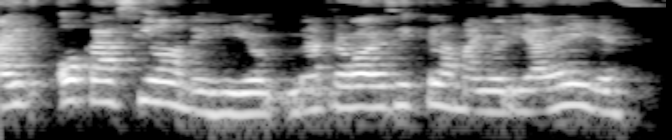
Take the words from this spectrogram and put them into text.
hay ocasiones, y yo me atrevo a decir que la mayoría de ellas,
